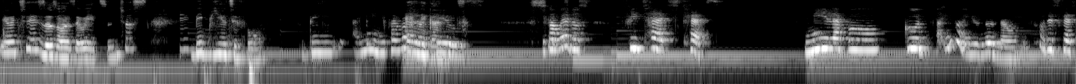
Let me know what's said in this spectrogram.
you chase those ones away too. Just be beautiful. Be I mean, you can wear Elegant. heels. You can wear those fitted skirts, knee level, good. uh, You know, you know now. Some of these skirts.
